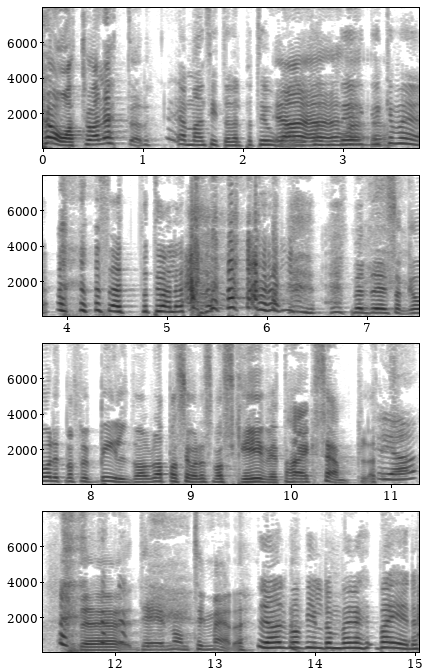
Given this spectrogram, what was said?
På toaletten? Ja, man sitter väl på toa. Ja, ja, ja, liksom. det, det kan man göra. Satt på toaletten. Men det är så roligt man får bild av den där personen som har skrivit det här exemplet. ja. Det, det är någonting med det. Ja, vad vill de berä- vad, är det,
